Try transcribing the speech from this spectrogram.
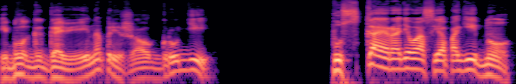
и благоговейно прижал к груди. «Пускай ради вас я погибну!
